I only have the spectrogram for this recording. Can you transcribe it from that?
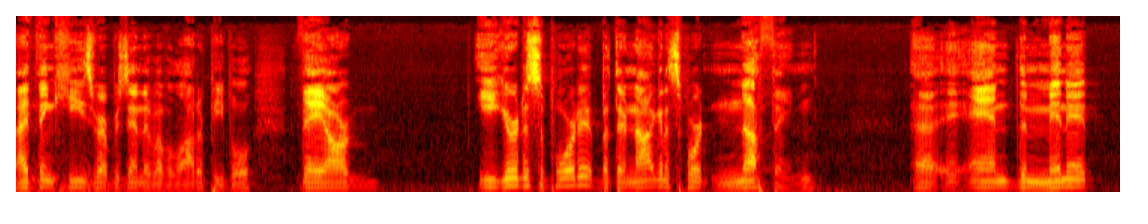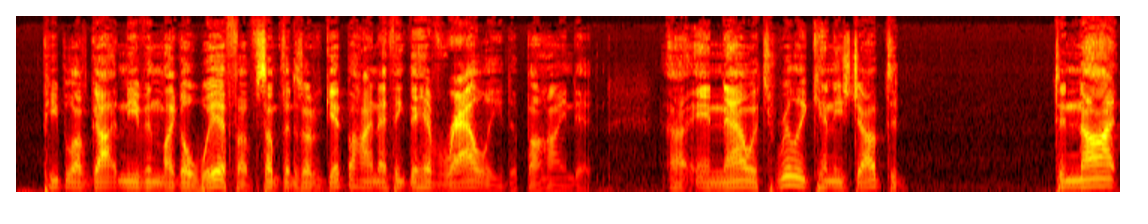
I think he's representative of a lot of people. They are eager to support it, but they're not going to support nothing. Uh, and the minute people have gotten even like a whiff of something to sort of get behind, I think they have rallied behind it. Uh, and now it's really Kenny's job to to not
